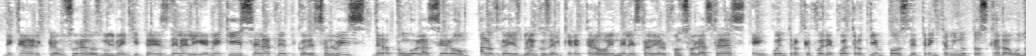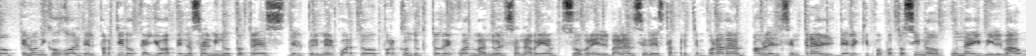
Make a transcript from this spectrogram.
de cara al clausura 2023 de la Liga MX, el Atlético de San Luis derrotó un gol a cero a los Gallos Blancos del Querétaro en el Estadio Alfonso Lastras, encuentro que fue de cuatro tiempos de 30 minutos cada uno. El único gol del partido cayó apenas al minuto 3 del primer cuarto por conducto de Juan Manuel Sanabria. Sobre el balance de esta pretemporada, habla el central del equipo potosino, Unai Bilbao.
